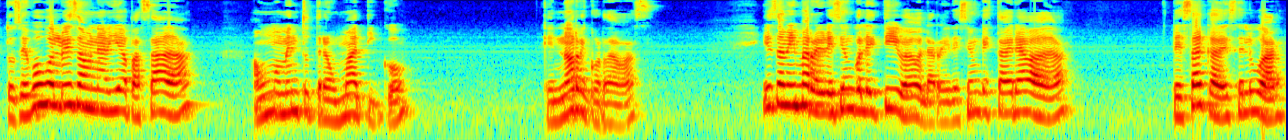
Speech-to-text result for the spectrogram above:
Entonces vos volvés a una vida pasada a un momento traumático que no recordabas. Y esa misma regresión colectiva o la regresión que está grabada te saca de ese lugar,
